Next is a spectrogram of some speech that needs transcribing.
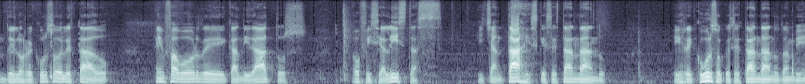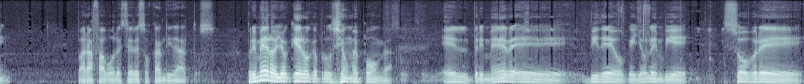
de los recursos del Estado en favor de candidatos oficialistas y chantajes que se están dando y recursos que se están dando también para favorecer esos candidatos. Primero yo quiero que producción me ponga el primer eh, video que yo le envié sobre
